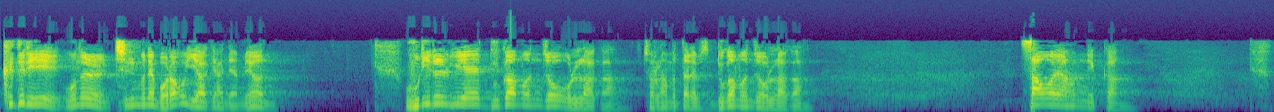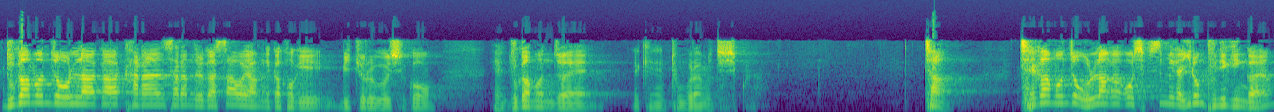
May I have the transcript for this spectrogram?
그들이 오늘 질문에 뭐라고 이야기하냐면 우리를 위해 누가 먼저 올라가? 저를 한번 따라해보세요. 누가 먼저 올라가? 싸워야 합니까? 누가 먼저 올라가 가난한 사람들과 싸워야 합니까? 거기 밑줄을 그으시고 예, 누가 먼저에 이렇게 동그라미 치시고요. 자, 제가 먼저 올라가고 싶습니다. 이런 분위기인가요?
